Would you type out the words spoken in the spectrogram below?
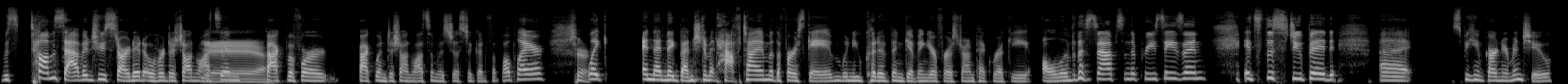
it was Tom Savage who started over Deshaun Watson yeah, yeah. back before back when Deshaun Watson was just a good football player. Sure. Like and then they benched him at halftime of the first game when you could have been giving your first round pick rookie all of the snaps in the preseason. It's the stupid uh speaking of Gardner Minshew,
